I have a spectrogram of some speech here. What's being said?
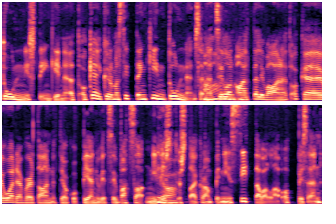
tunnistinkin, että okei, kyllä mä sittenkin tunnen sen. Että silloin ajattelin vaan, että okei, whatever, tämä on nyt joku pieni vitsi vatsanipistys tai kramppi, niin sitten tavallaan oppi sen.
